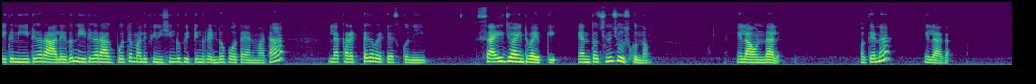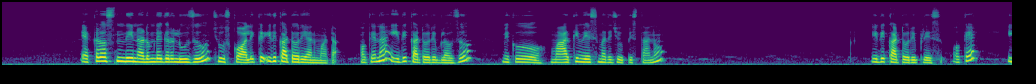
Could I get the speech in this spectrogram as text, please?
ఇక నీట్గా రాలేదు. నీట్గా రాకపోతే మళ్ళీ ఫినిషింగ్ ఫిట్టింగ్ రెండూ పోతాయన్నమాట. ఇలా కరెక్ట్గా పెట్టేసుకొని సైజ్ జాయింట్ వైపుకి ఎంత వచ్చిందో చూసుకుందాం. ఇలా ఉండాలి. ఓకేనా? ఇలాగా. ఎక్కడ వస్తుంది? నడుము దగ్గర లూజు చూసుకోవాలి. ఇది కటోరీ అనమాట ఓకేనా? ఇది కటోరీ బ్లౌజు. మీకు మార్కింగ్ వేసి మరీ చూపిస్తాను. ఇది కటోరీ ప్లేస్ ఓకే? ఈ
